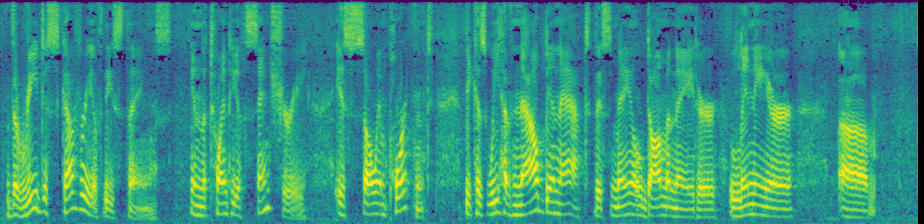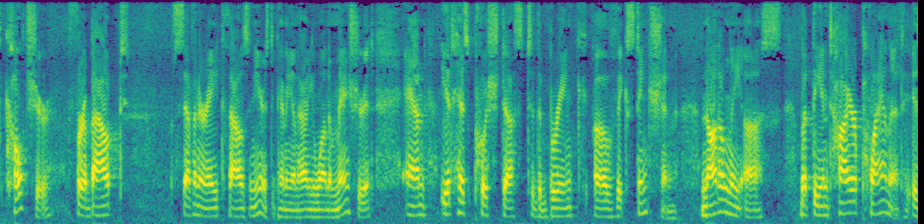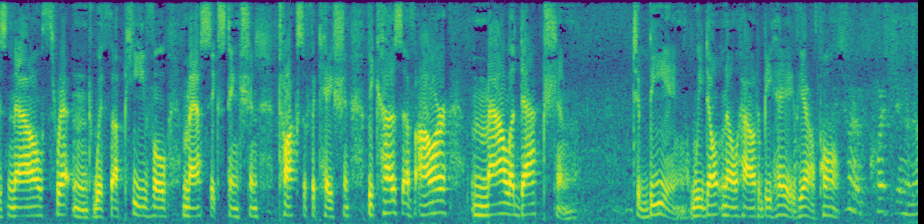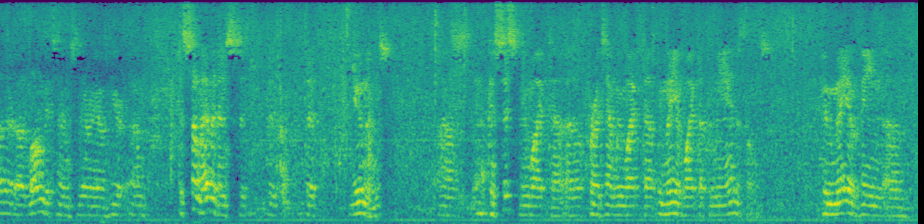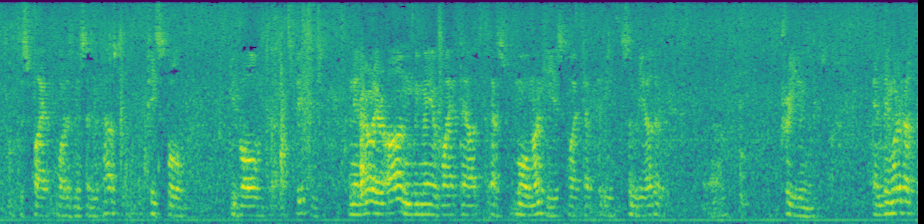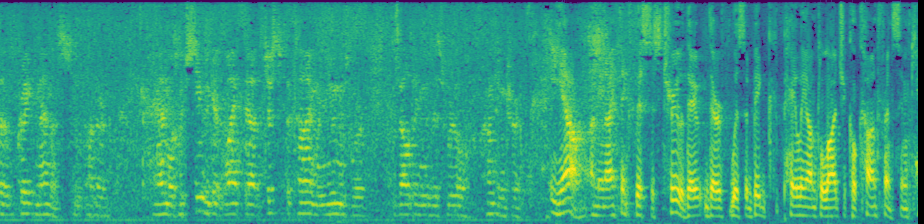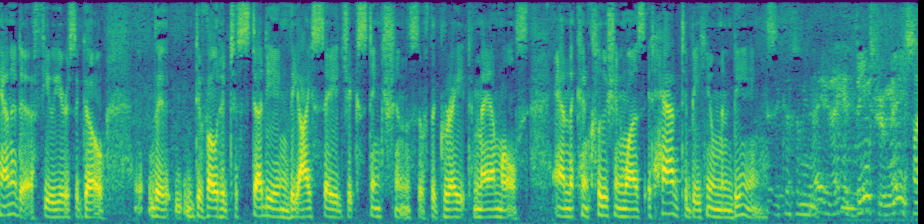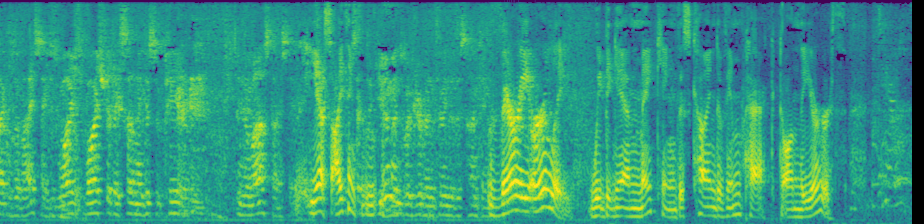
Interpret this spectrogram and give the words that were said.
the rediscovery of these things in the 20th century is so important because we have now been at this male dominator linear um, culture for about seven or eight thousand years, depending on how you want to measure it, and it has pushed us to the brink of extinction. Not only us, but the entire planet is now threatened with upheaval, mass extinction, toxification because of our maladaption to being. We don't know how to behave. Yeah, Paul. I just want to question another uh, longer term scenario here. Um, there's some evidence that, that, that humans uh, have consistently wiped out. Uh, for example, we wiped out. We may have wiped out the Neanderthals, who may have been um, despite what has been said in the past, peaceful, evolved species. And then earlier on, we may have wiped out, as more monkeys, wiped out the, some of the other uh, pre-humans. And then what about the great mammoths and other animals which seem to get wiped out just at the time when humans were developing this real hunting trip? Yeah, I mean, I think this is true. There, there was a big paleontological conference in Canada a few years ago the, devoted to studying the Ice Age extinctions of the great mammals, and the conclusion was it had to be human beings. Because, I mean, they, they had been through many cycles of ice ages. Why, why should they suddenly disappear? In the last ice age. Yes, I think humans were driven into this hunting. Very early, we began making this kind of impact on the earth.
